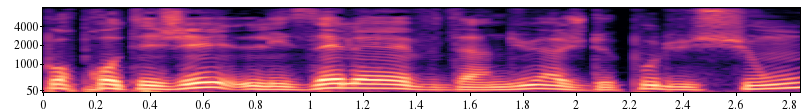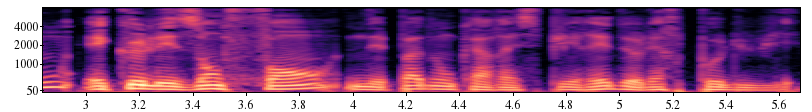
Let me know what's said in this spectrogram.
pour protéger les élèves d'un nuage de pollution et que les enfants n'aient pas donc à respirer de l'air pollué.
